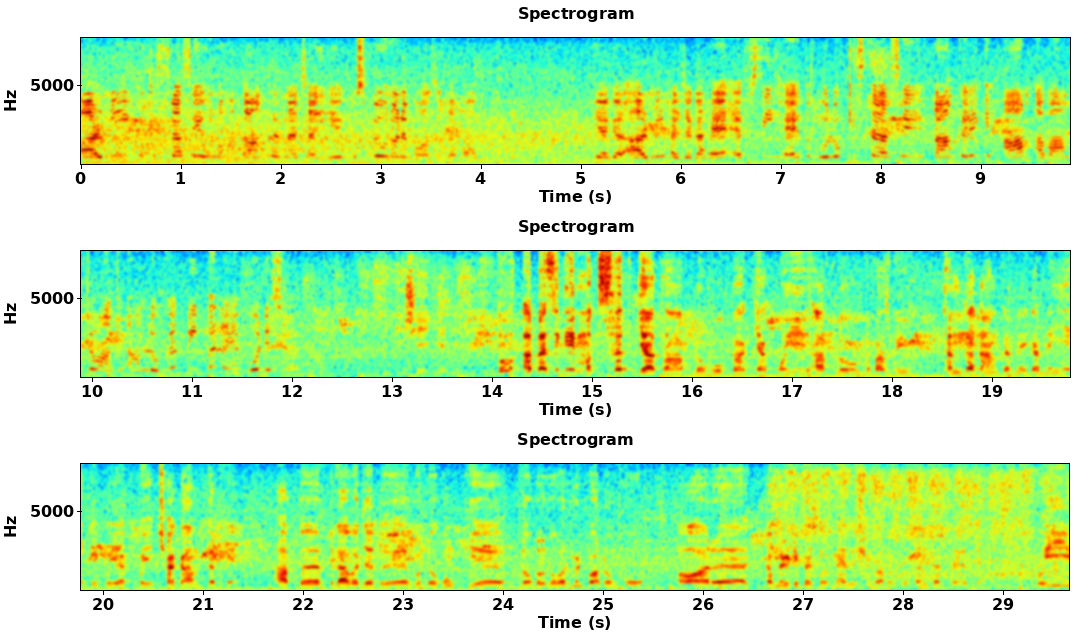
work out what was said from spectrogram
آرمی کو کس طرح سے ان وہاں کام کرنا چاہیے اس پہ انہوں نے بہت زیادہ بات کی تھی کہ اگر آرمی ہر جگہ ہے ایف سی ہے تو وہ لوگ کس طرح سے کام کریں کہ عام عوام جو وہاں کے عام لوکل پیپل ہیں وہ ڈسٹرب ٹھیک ہے۔ تو اب بیسیکلی مقصد کیا تھا آپ لوگوں کا؟ کیا کوئی آپ لوگوں کے پاس کوئی ڈھنگ کا کام کرنے کا نہیں ہے کہ کوئی آپ کوئی اچھا کام کر لیں؟ آپ بلا وجہ جو ہے وہ لوگوں کی لوکل گورنمنٹ والوں کو اور کمیونٹی بیس آرگنائزیشن والوں کو تنگ کرتے رہتے ہیں۔ کوئی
